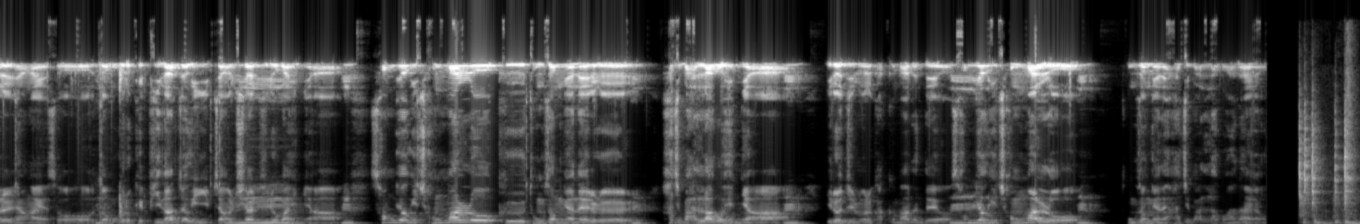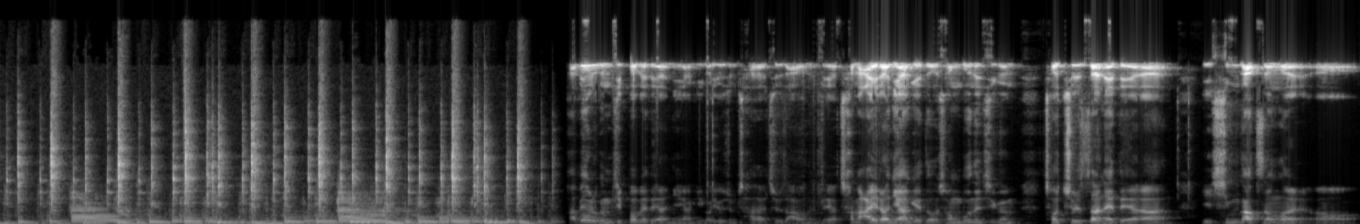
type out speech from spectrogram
를 향해서 너무 그렇게 비난적인 입장을 취할 음. 필요가 있냐. 음, 성경이 정말로 그 동성연애를 음. 하지 말라고 했냐. 음, 이런 질문을 가끔 하는데요. 음. 성경이 정말로 음. 동성연애 하지 말라고 하나요? 차별금지법에 대한 이야기가 요즘 자주 나오는데요. 참 아이러니하게도 정부는 지금 저출산에 대한 이 심각성을 어,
